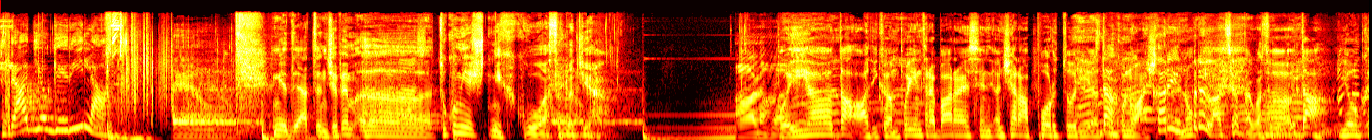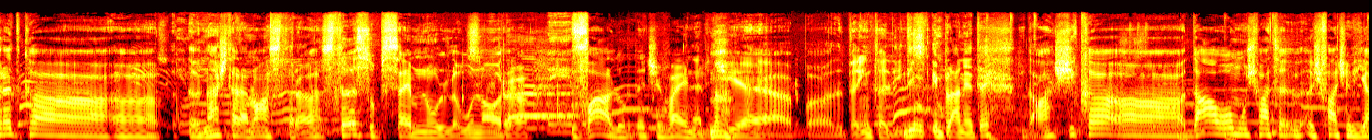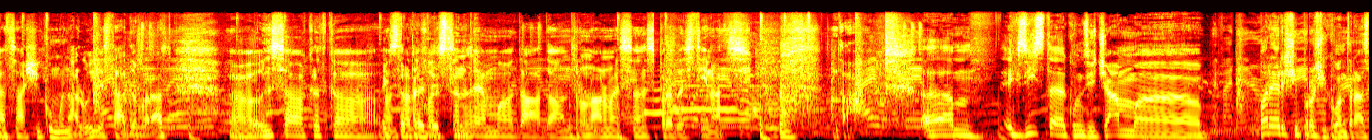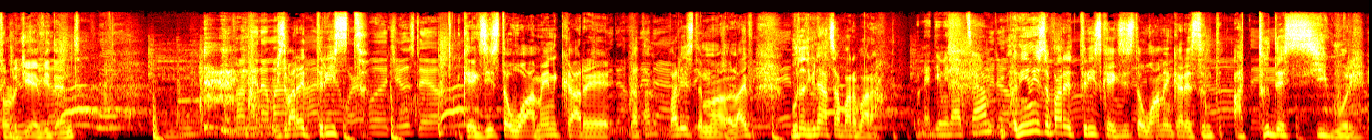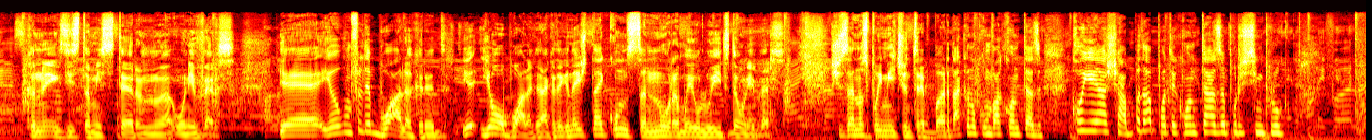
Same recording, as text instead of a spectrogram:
Radio Guerilla. Imediat începem. Uh, tu cum ești, Nic, cu astrologia? Păi, uh, da, adică îmi pui întrebarea esen- în ce raporturi da, de cunoaștere, Care e nu? relația ta cu astrologia? Uh, da, eu cred că uh, nașterea noastră stă sub semnul unor uh, valuri de ceva energie da. venită din, Din, din planete? Da, și că, uh, da, omul își face, își face viața și cu mâna lui, este adevărat, uh, însă cred că, Există într-adevăr, predestinat? suntem, uh, da, da, într-un anume sens predestinați. Da. Da. Um, există, cum ziceam, uh, păreri și pro și contra astrologiei, evident. Mi se pare trist că există oameni care... Gata? Vali, suntem uh, live? Bună dimineața, Barbara! Bună dimineața! Mie mi se pare trist că există oameni care sunt atât de siguri că nu există mister în uh, univers. E, e un fel de boală, cred. E, e o boală, că dacă te gândești, n-ai cum să nu rămâi uluit de univers. Și să nu spui mici întrebări, dacă nu cumva contează. Că e așa, bă, da, poate contează pur și simplu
